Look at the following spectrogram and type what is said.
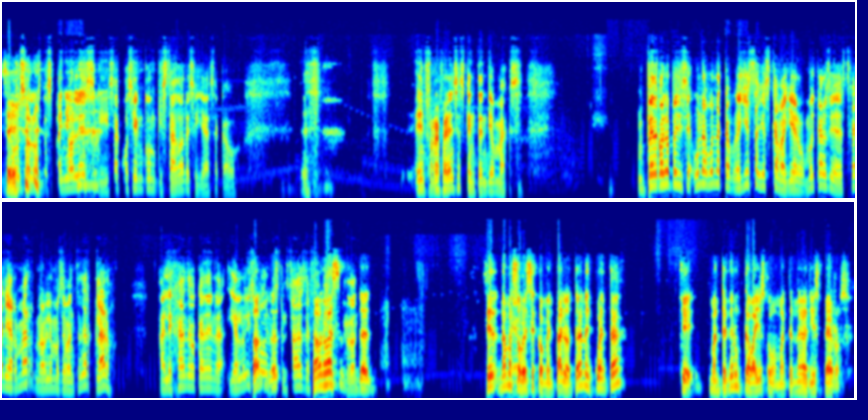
Yo uso los españoles y saco 100 conquistadores y ya se acabó en referencias que entendió Max. Pedro López dice, una buena belleza y es caballero, muy caro de destacar y armar, no hablemos de mantener, claro. Alejandro Cadena, y a Luis no, en las cruzadas de no, nada más, nada más sobre ese comentario, ten en cuenta que mantener un caballo es como mantener a 10 perros.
